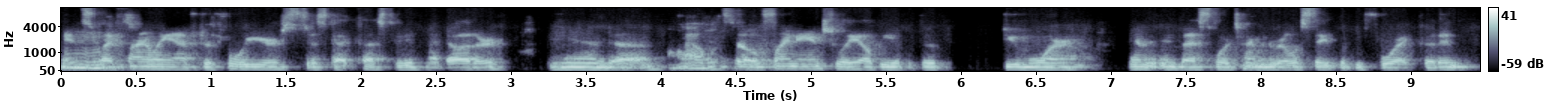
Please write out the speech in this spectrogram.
And mm-hmm. so I mm-hmm. finally, after four years, just got custody of my daughter. And uh, wow. so financially, I'll be able to do more and invest more time in real estate, but before I couldn't.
